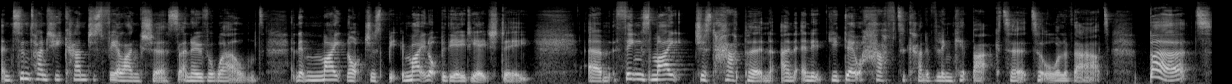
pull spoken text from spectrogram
and sometimes you can just feel anxious and overwhelmed and it might not just be it might not be the ADHD um, things might just happen and and it, you don't have to kind of link it back to to all of that. But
